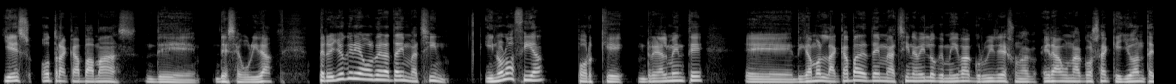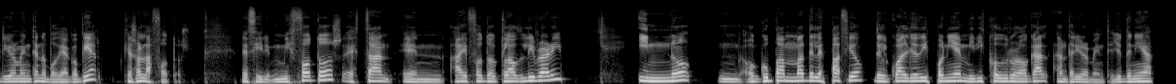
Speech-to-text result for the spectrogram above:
y es otra capa más de, seguridad. Pero yo quería volver a Time Machine y no lo hacía porque realmente eh, digamos, la capa de Time Machine a mí lo que me iba a cubrir es era una cosa que yo anteriormente no podía copiar, que son las fotos. Es decir, mis fotos están en iPhoto Cloud Library y no mm, ocupan más del espacio del cual yo disponía en mi disco duro local anteriormente. Yo tenía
